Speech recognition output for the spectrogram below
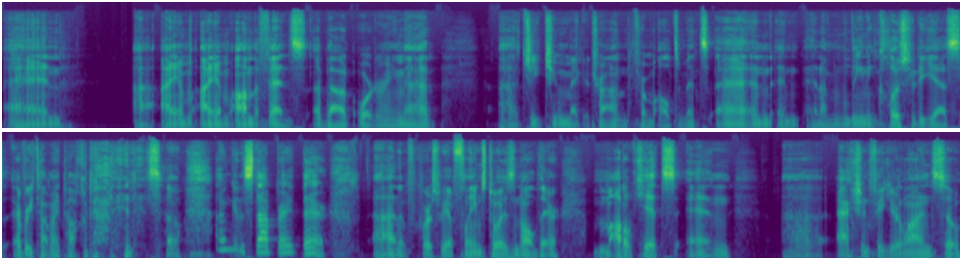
And uh, I am I am on the fence about ordering that uh, G2 Megatron from Ultimates, and and and I'm leaning closer to yes every time I talk about it. So I'm going to stop right there. Uh, and of course, we have Flames Toys and all their model kits and uh, action figure lines. So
